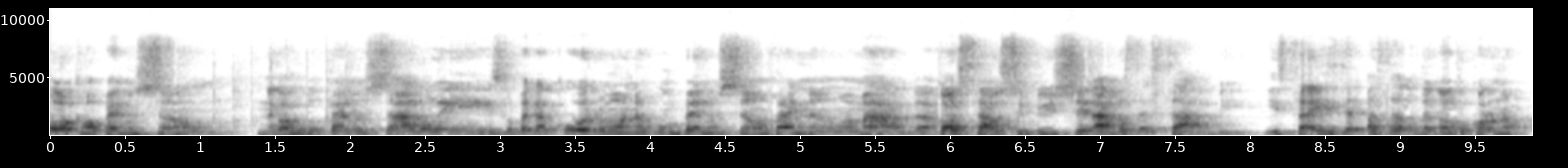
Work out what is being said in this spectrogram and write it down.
Colocar o pé no chão? O negócio do pé no chão, Luiz, vou pegar corona com o pé no chão. Vai não, amada. Coçar o chibio e cheirar, você sabe. Isso aí, você passa o negócio do corona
